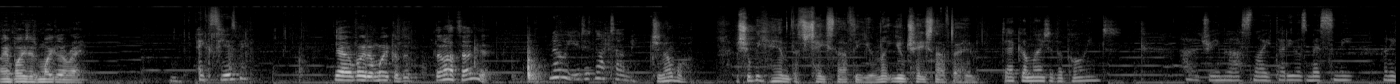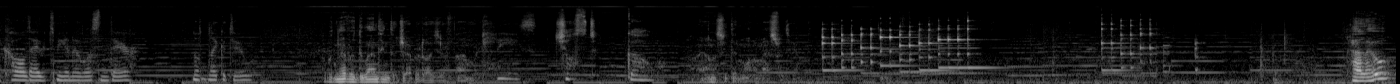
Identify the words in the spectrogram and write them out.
I invited Michael and Ray. Excuse me? Yeah, I invited Michael. Did, did I not tell you? No, you did not tell me. Do you know what? It should be him that's chasing after you, not you chasing after him. Decco might have a point. I Had a dream last night that he was missing me and he called out to me and I wasn't there. Nothing I could do. I would never do anything to jeopardize your family. Please, just go. I honestly didn't want to mess with you. Hello?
